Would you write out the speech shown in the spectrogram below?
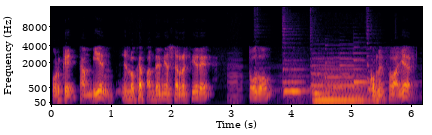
porque también en lo que a pandemia se refiere, todo comenzó ayer.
